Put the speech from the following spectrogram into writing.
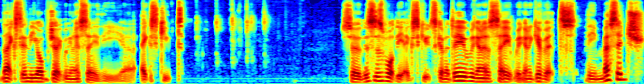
next in the object, we're going to say the uh, execute. So this is what the execute is going to do. We're going to say we're going to give it the message.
